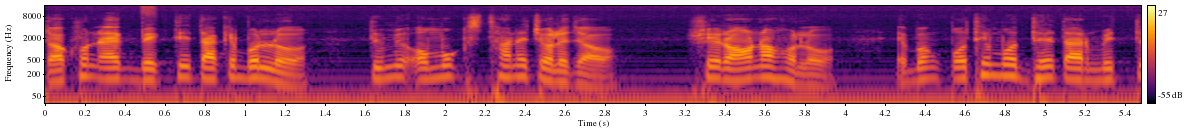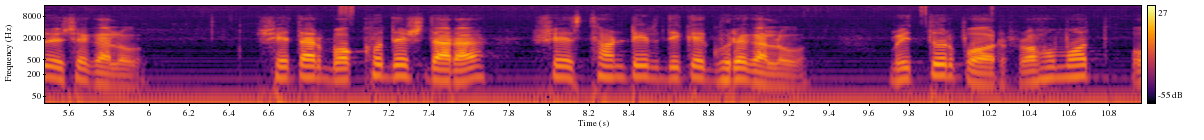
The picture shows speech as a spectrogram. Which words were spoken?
তখন এক ব্যক্তি তাকে বলল, তুমি অমুক স্থানে চলে যাও। সে রওনা হলো এবং পথিমধ্যে তার মৃত্যু এসে গেল। সে তার বক্ষদেশ দ্বারা সে স্থানটির দিকে ঘুরে গেল। মৃত্যুর পর রহমত ও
